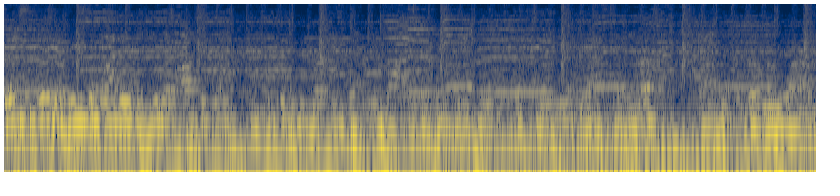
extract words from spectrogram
basically the reason why they were utilizing that is because we were a very viable region between Western Europe and the New World,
